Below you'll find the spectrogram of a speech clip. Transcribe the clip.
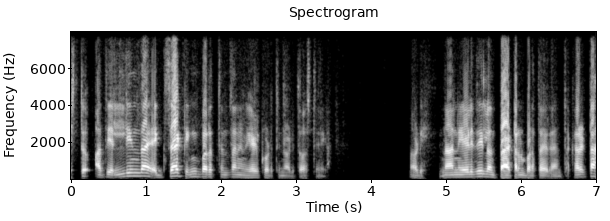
ಎಷ್ಟು, ಅದು ಎಲ್ಲಿಂದ ಎಕ್ಸಾಕ್ಟ್ ಹೆಂಗೆ ಬರುತ್ತೆ ಅಂತ ನಿಮ್ಗೆ ಹೇಳ್ಕೊಡ್ತೀನಿ ನೋಡಿ ತೋರಿಸ್ತೀನಿ ಈಗ. ನೋಡಿ, ನಾನು ಹೇಳಿದೆ ಇಲ್ಲೊಂದು ಪ್ಯಾಟರ್ನ್ ಬರ್ತಾ ಇದೆ ಅಂತ ಕರೆಕ್ಟಾ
